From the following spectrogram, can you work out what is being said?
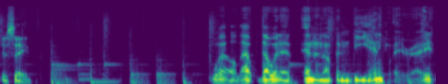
Just saying. Well, that that would have ended up in B anyway, right?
